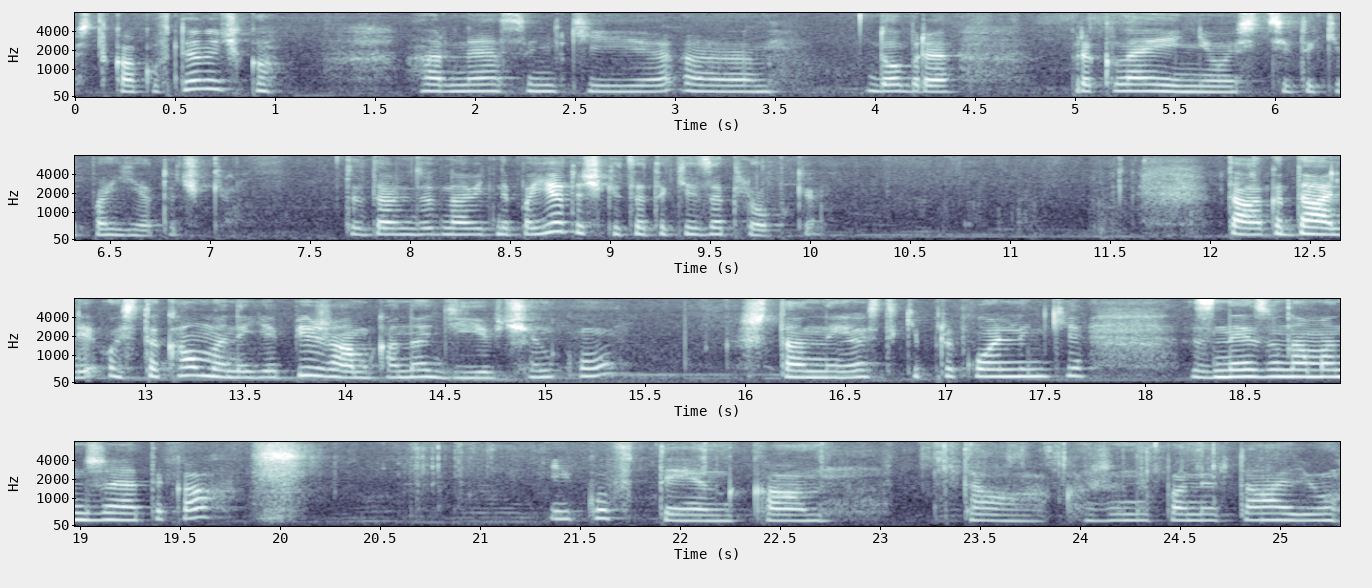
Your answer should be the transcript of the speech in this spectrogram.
Ось така ковтиночка. Гарнесенькі, е, добре приклеєні ось ці такі паєточки. Це навіть не паєточки, це такі закльопки. Так, далі, ось така у мене є піжамка на дівчинку. Штани ось такі прикольненькі, знизу на манжетиках. І ковтинка. Так, вже не пам'ятаю.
